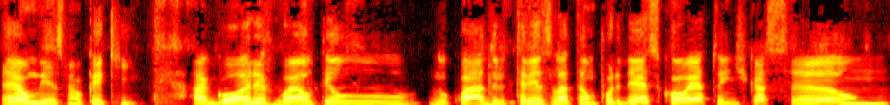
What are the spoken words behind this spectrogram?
é o mesmo, é o Pequi. Agora, uhum. qual é o teu, no quadro 3 latão por 10, qual é a tua indicação?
